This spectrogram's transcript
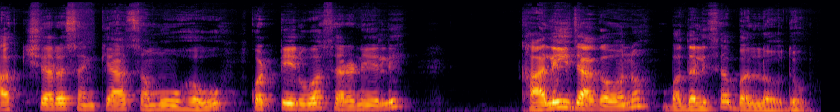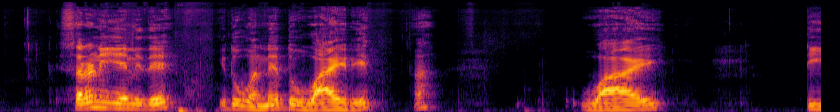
ಅಕ್ಷರ ಸಂಖ್ಯಾ ಸಮೂಹವು ಕೊಟ್ಟಿರುವ ಸರಣಿಯಲ್ಲಿ ಖಾಲಿ ಜಾಗವನ್ನು ಬದಲಿಸಬಲ್ಲದು? ಸರಣಿ ಏನಿದೆ? ಇದು ಒಂದನೇದು ವಾಯ್ ರೀ. ಹಾಂ? ವಾಯ್ ಟಿ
